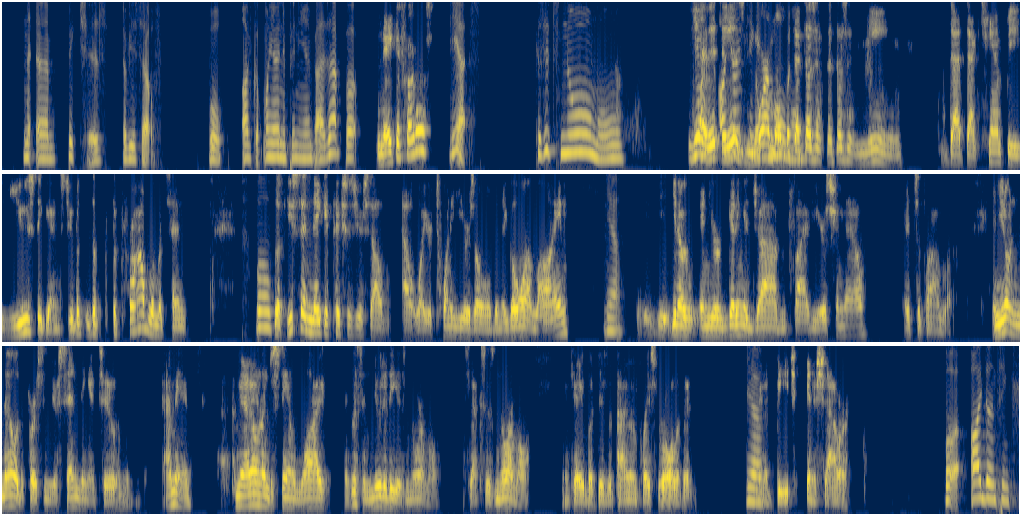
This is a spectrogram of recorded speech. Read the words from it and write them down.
um, pictures of yourself. Well, I've got my own opinion about that, but Naked photos? yes, because it's normal. Yeah, I, it, I is think it's normal, but that doesn't that doesn't mean that that can't be used against you. But the the problem with send Well, look, you send naked pictures of yourself out while you're 20 years old, and they go online, yeah, you, know, and you're getting a job five years from now, it's a problem. And you don't know the person you're sending it to. I mean, I mean, I don't understand why. Listen, nudity is normal. Sex is normal. Okay, but there's a time and place for all of it. yeah. in a beach in a shower. Well, I don't think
